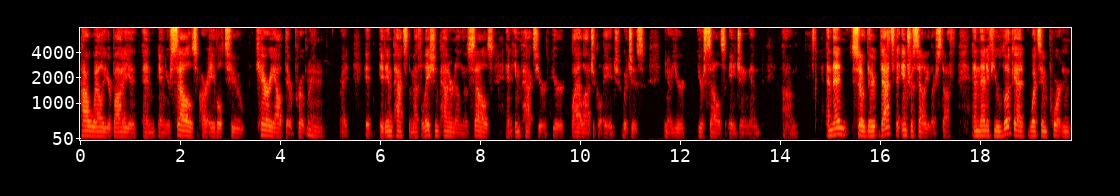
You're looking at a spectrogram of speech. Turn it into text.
how well your body and, and your cells are able to carry out their program, mm-hmm. right? It, it impacts the methylation pattern on those cells and impacts your, your biological age, which is, you know, your, your cells aging and, um, and then, so there, that's the intracellular stuff. And then if you look at what's important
